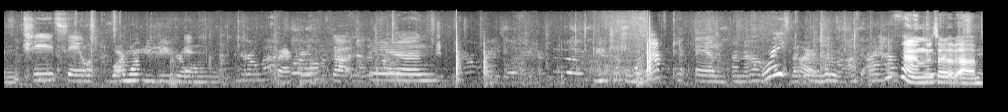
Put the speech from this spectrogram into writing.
guys, I'm having cheese sandwich and crackers and napkin and race card. And those are um,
